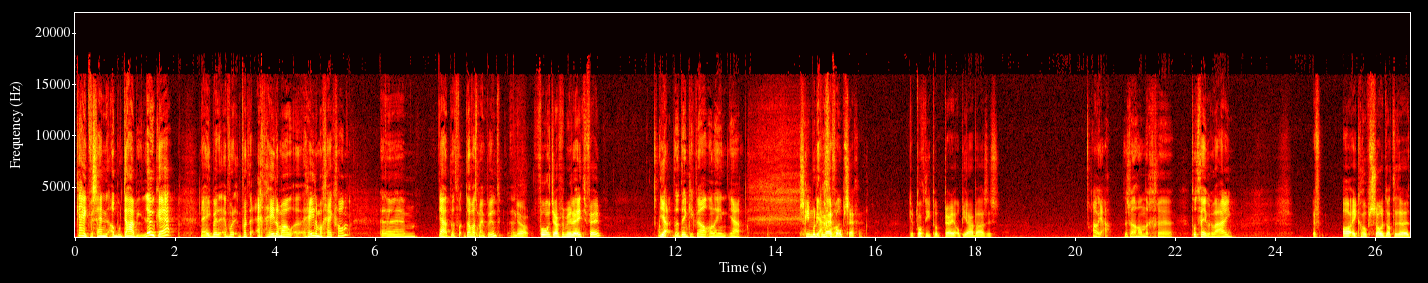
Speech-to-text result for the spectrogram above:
kijk, we zijn in Abu Dhabi. Leuk hè? Nee, ik ben, word, word er echt helemaal, eh, helemaal gek van. Ehm, ja, dat, dat was mijn punt. Eh, Ja, volgend jaar Formule 1 TV. ja, dat denk ik wel. Alleen, ja, Misschien moet ik Ja, hem even opzeggen. Ik heb toch niet per op jaarbasis. oh ja, dat is wel handig. eh, tot februari. Oh, ik hoop zo dat de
